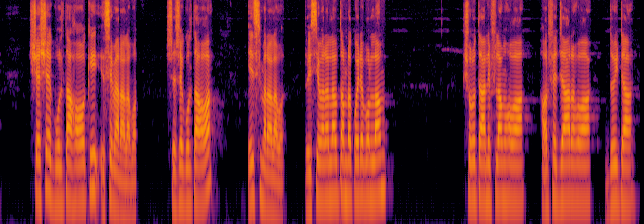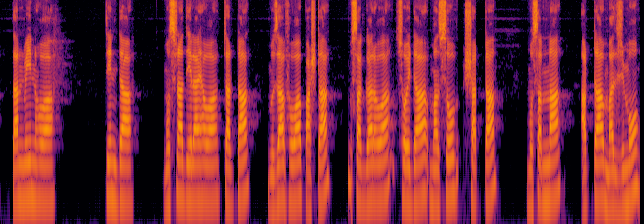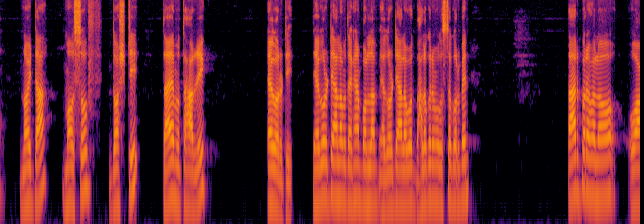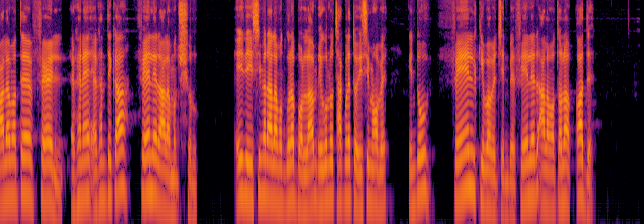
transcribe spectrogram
শেষে গুলতা হওয়া কি? ইসিমের আলামত। শেষে গুলতা হওয়া ইসমের আলামত। তো ইসিমের আলামত আমরা কইটা বললাম, শুরুতে আলিফলাম হওয়া, হরফে জার হওয়া, দুইটা তানমিন হওয়া, তিনটা মুসনাদ ইলাই হওয়া, চারটা মুজাফ হওয়া পাঁচটা মুসাগ্গার হওয়া ছয়টা, মাসুম সাতটা, মুসান্না আটটা, মাজমু নয়টা মৌসুফ দশটি তাই মোতাহারিক এগারোটি। এগারোটি আলামত এখানে বললাম এগারোটি আলামত ভালো করে মুখস্থ করবেন। তারপরে হলো, ও আলামতে ফেল এখানে, এখান থেকে ফেলের আলামত শুরু। এই যে ইসিমের আলামতগুলো বললাম এগুলো থাকলে তো ইসিম হবে। কিন্তু ফেল কীভাবে চিনবে? ফেলের আলামত হলো কদ।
